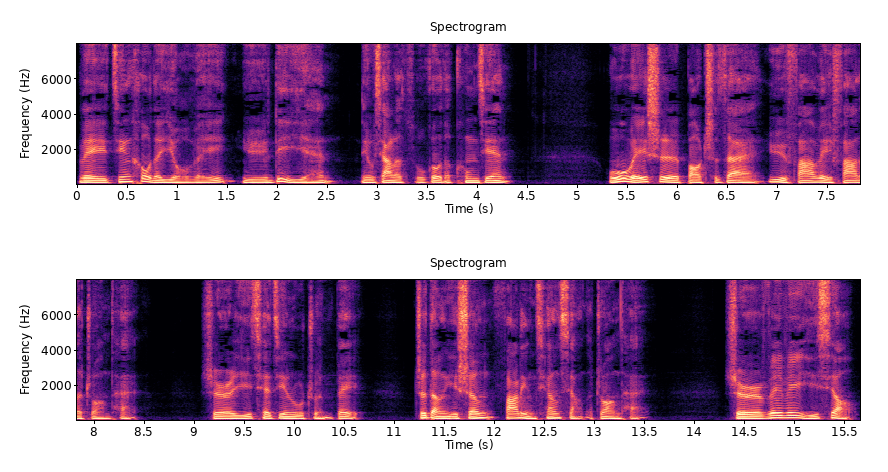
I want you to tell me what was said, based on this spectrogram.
为今后的有为与立言留下了足够的空间。无为是保持在欲发未发的状态，是一切进入准备。只等一声发令枪响的状态，是微微一笑、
